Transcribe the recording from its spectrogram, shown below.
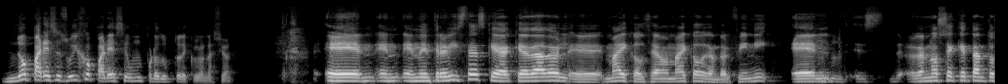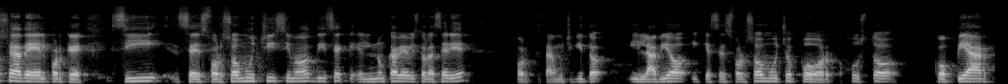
no parece su hijo, parece un producto de clonación. En, en, entrevistas que, ha dado eh, Michael, se llama Michael Gandolfini, él, no sé qué tanto sea de él, porque sí se esforzó muchísimo. Dice que él nunca había visto la serie porque estaba muy chiquito y la vio y que se esforzó mucho por justo copiar,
